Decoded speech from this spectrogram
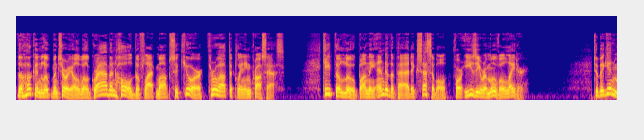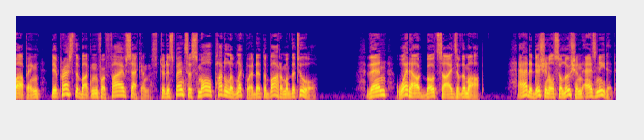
The hook and loop material will grab and hold the flat mop secure throughout the cleaning process. Keep the loop on the end of the pad accessible for easy removal later. To begin mopping, depress the button for 5 seconds to dispense a small puddle of liquid at the bottom of the tool. Then, wet out both sides of the mop. Add additional solution as needed.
